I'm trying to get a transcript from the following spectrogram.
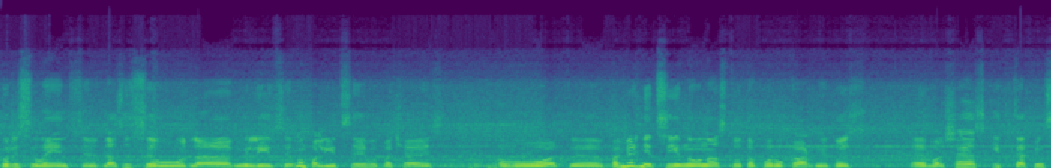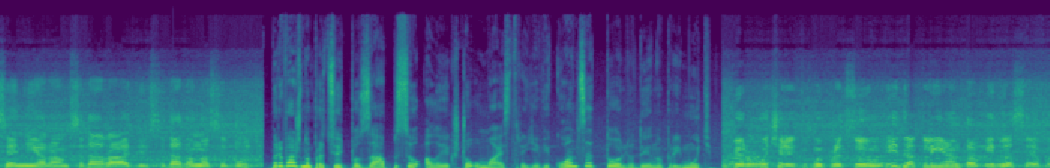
переселенців, для ЗСУ, для міліції, ну, поліції, вибачаюсь. Вот. э, Помірні ціни у нас тут по рукарні. То есть э, большая скидка пенсіонерам, завжди раді, завжди до нас ідуть. Переважно працюють по запису, але якщо у майстра є віконце, то людину приймуть. В першу чергу ми працюємо і для клієнтів, і для себе.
